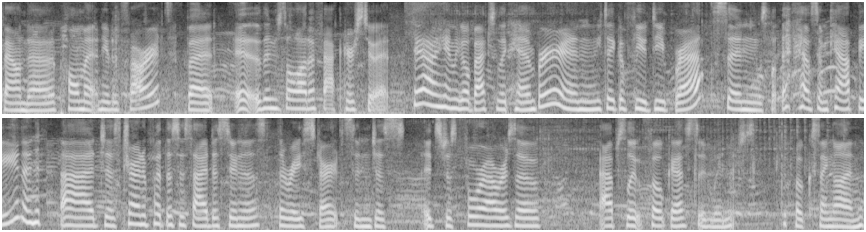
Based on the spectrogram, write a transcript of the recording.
found a home at Neiman Farts. But it, there's a lot of factors to it. Yeah, I'm gonna go back to the camper and take a few deep breaths and have some caffeine and uh, just trying to put this aside as soon as the race starts. And just it's just four hours of absolute focus and just focusing on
